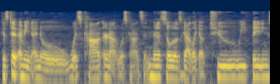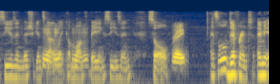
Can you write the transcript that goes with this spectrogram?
because I mean I know Wisconsin or not Wisconsin, Minnesota's got like a two week baiting season. Michigan's got Mhm, like a month mhm. baiting season. So Right. it's a little different. I mean,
